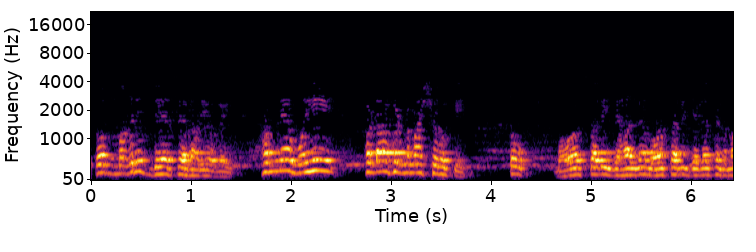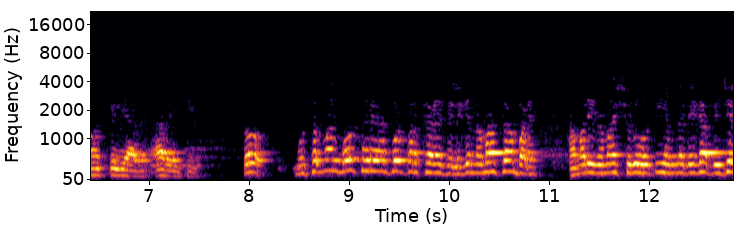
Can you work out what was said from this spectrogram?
तो मगरब देर से हमारी हो गई। हमने वही फटाफट नमाज़ शुरू की। तो बहुत सारी जहाज़ में बहुत सारी जगह से नमाज़ के लिए आ रही थी। तो मुसलमान बहुत सारे एयरपोर्ट पर खड़े थे, लेकिन नमाज़ कहाँ पढ़े? हमारी नमाज़ शुरू होती है हमने देखा पीछे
